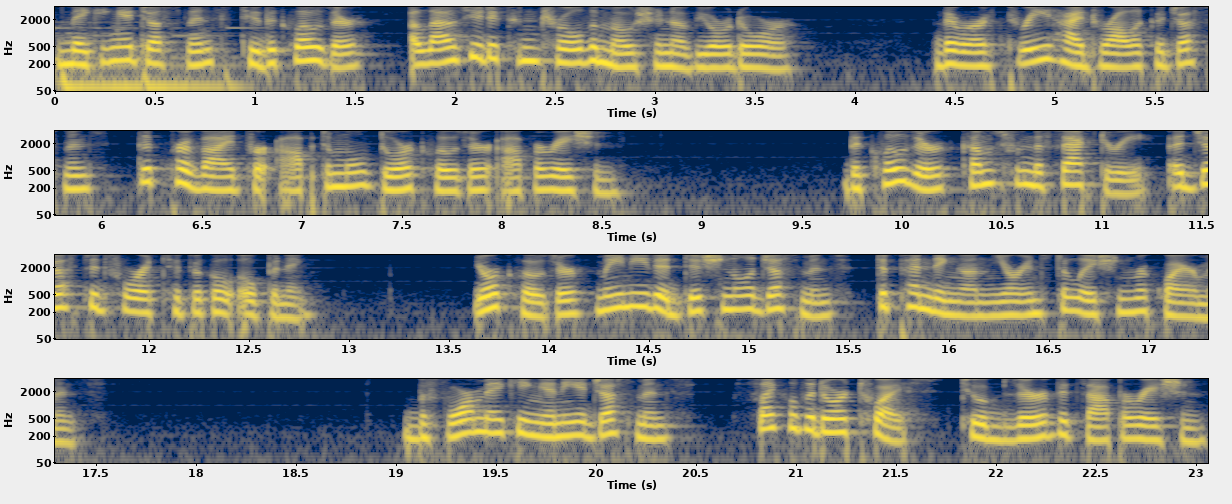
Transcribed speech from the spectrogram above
Making adjustments to the closer allows you to control the motion of your door. There are three hydraulic adjustments that provide for optimal door closer operation. The closer comes from the factory, adjusted for a typical opening. Your closer may need additional adjustments depending on your installation requirements. Before making any adjustments, cycle the door twice to observe its operation.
